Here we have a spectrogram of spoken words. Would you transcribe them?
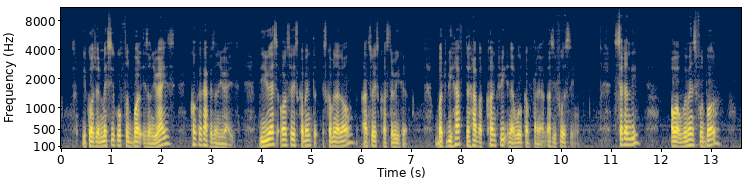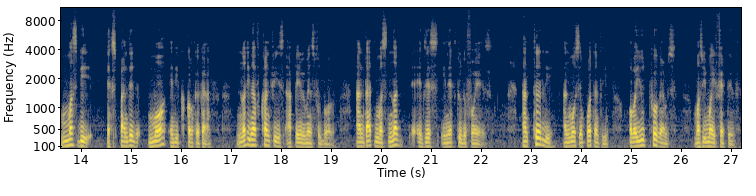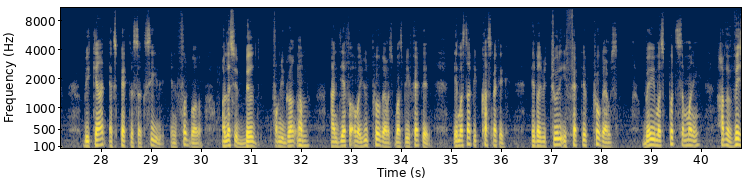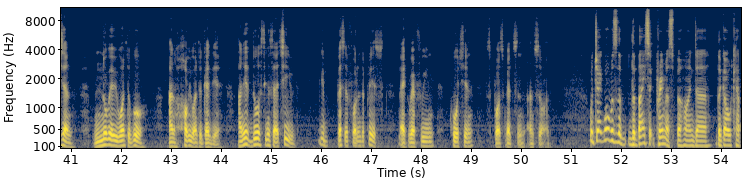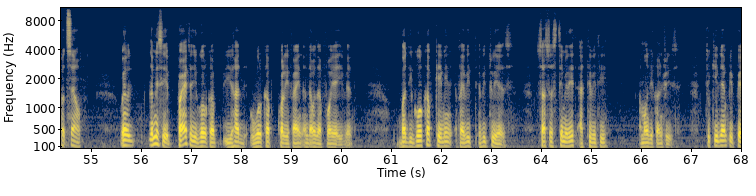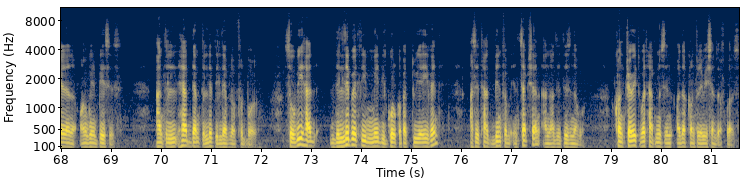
Because when Mexico football is on the rise, CONCACAF is on the rise. The US also is coming, to, is coming along, and so is Costa Rica. But we have to have a country in a World Cup final. That's the first thing. Secondly, our women's football must be expanded more in the CONCACAF. Not enough countries are playing women's football, and that must not exist in the next two to four years. And thirdly, and most importantly, our youth programs must be more effective. We can't expect to succeed in football unless we build from the ground mm. up, and therefore our youth programs must be effective. It must not be cosmetic. It must be truly effective programs where we must put some money, have a vision, know where we want to go, and how we want to get there. And if those things are achieved, the rest will fall into place, like refereeing, coaching, sports medicine, and so on. Well, Jack, what was the, the basic premise behind uh, the Gold Cup itself? Well, let me say, prior to the Gold Cup, you had World Cup qualifying, and that was a four-year event. But the Gold Cup came in for every, every two years, so as to stimulate activity among the countries, to keep them prepared on an ongoing basis, and to help them to lift the level of football. So we had deliberately made the Gold Cup a two-year event, as it has been from inception and as it is now, contrary to what happens in other confederations, of course.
